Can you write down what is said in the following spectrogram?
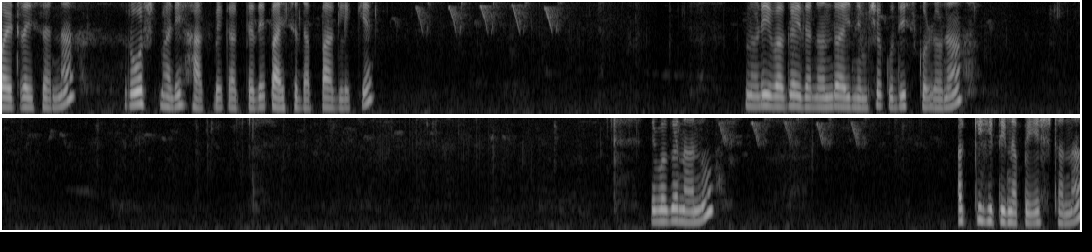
ವೈಟ್ ರೈಸನ್ನು ರೋಸ್ಟ್ ಮಾಡಿ ಹಾಕಬೇಕಾಗ್ತದೆ ಪಾಯಸ ದಪ್ಪ ಆಗಲಿಕ್ಕೆ. ನೋಡಿ, ಇವಾಗ ಇದನ್ನೊಂದು ಐದು ನಿಮಿಷ ಕುದಿಸ್ಕೊಳ್ಳೋಣ. ಇವಾಗ ನಾನು ಅಕ್ಕಿ ಹಿಟ್ಟಿನ ಪೇಸ್ಟನ್ನು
